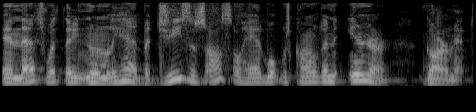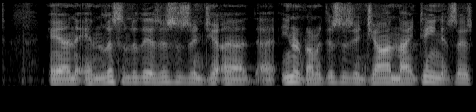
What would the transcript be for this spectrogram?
And that's what they normally had. But Jesus also had what was called an inner garment. And, and listen to this. This is in uh, uh, inner garment. This is in John 19. It says,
